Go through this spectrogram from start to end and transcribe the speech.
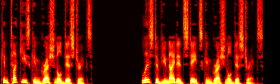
Kentucky's congressional districts List of United States congressional districts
